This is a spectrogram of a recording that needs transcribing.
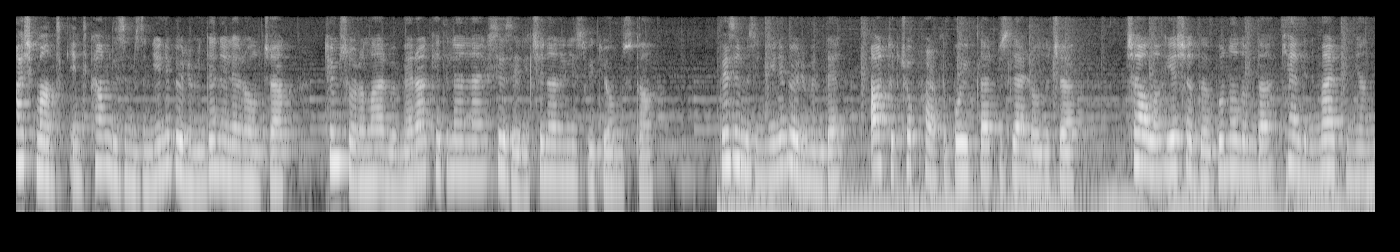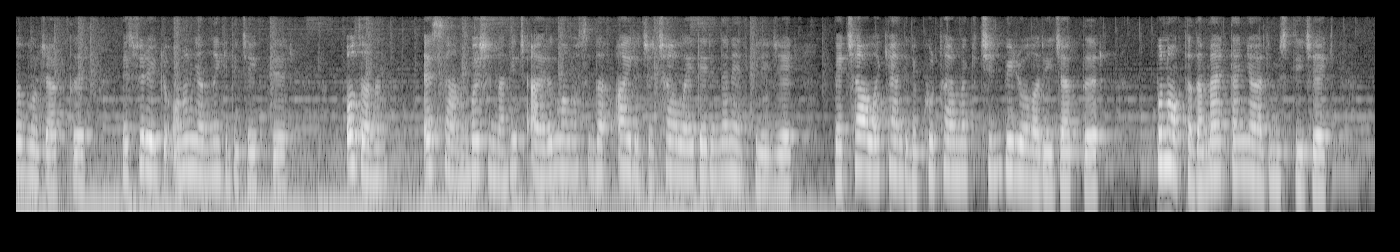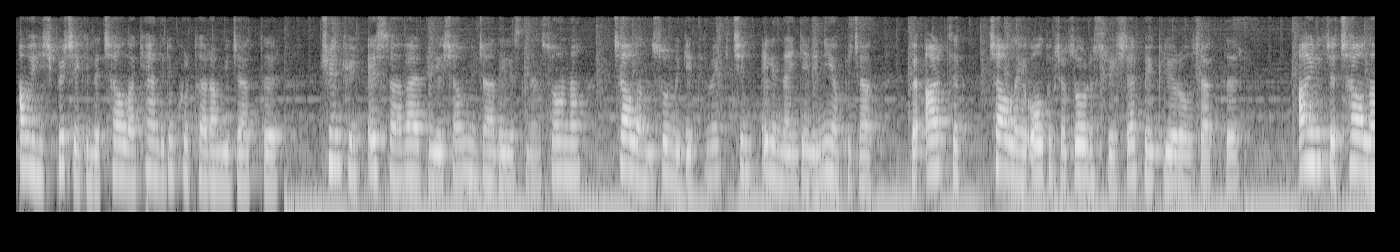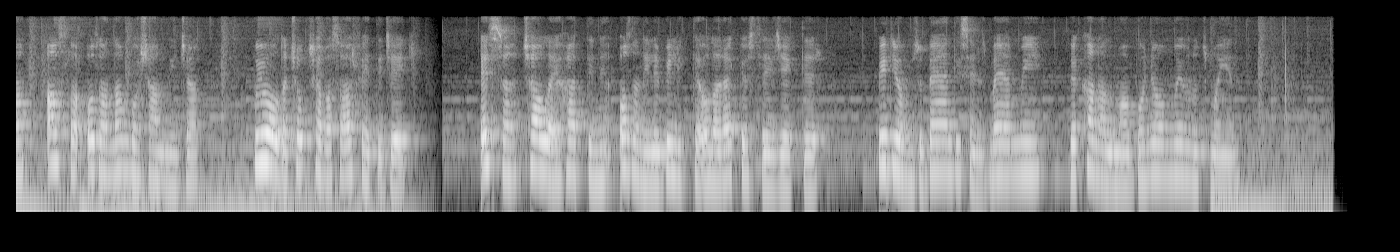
Aşk Mantık İntikam dizimizin yeni bölümünde neler olacak? Tüm sorular ve merak edilenler sizler için analiz videomuzda. Dizimizin yeni bölümünde artık çok farklı boyutlar bizlerle olacak. Çağla yaşadığı bunalımda kendini Mert'in yanında bulacaktır ve sürekli onun yanına gidecektir. Ozan'ın Esra'nın başından hiç ayrılmaması da ayrıca Çağla'yı derinden etkileyecek ve Çağla kendini kurtarmak için bir yol arayacaktır. Bu noktada Mert'ten yardım isteyecek ama hiçbir şekilde Çağla kendini kurtaramayacaktır. Çünkü Esra verdiği yaşam mücadelesinden sonra Çağla'nın sonunu getirmek için elinden geleni yapacak ve artık Çağla'yı oldukça zorlu süreçler bekliyor olacaktır. Ayrıca Çağla asla Ozan'dan boşanmayacak. Bu yolda çok çaba sarf edecek. Esra Çağla'ya haddini Ozan ile birlikte olarak gösterecektir. Videomuzu beğendiyseniz beğenmeyi ve kanalıma abone olmayı unutmayın.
